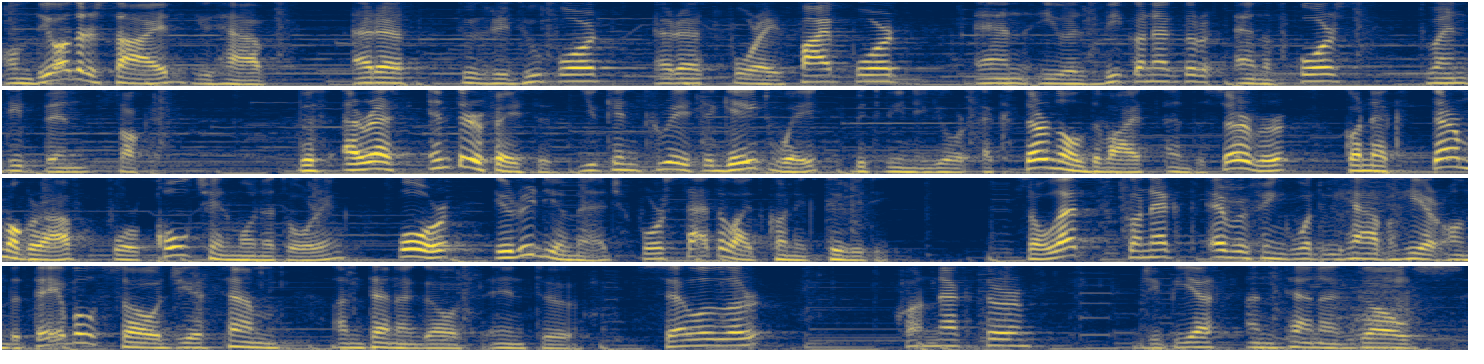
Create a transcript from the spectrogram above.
On the other side, you have RS232 port, RS485 port, and USB connector, and of course, 20 pin socket. With RS interfaces, you can create a gateway between your external device and the server, connect thermograph for cold chain monitoring, or Iridium Edge for satellite connectivity. So let's connect everything what we have here on the table. So GSM antenna goes into cellular connector, GPS antenna goes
